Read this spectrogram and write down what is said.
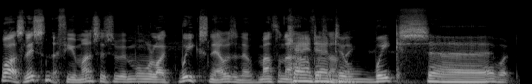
Well, it's less than a few months. It's more like weeks now, isn't it? A month and a Counting half or down to weeks, uh, what,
